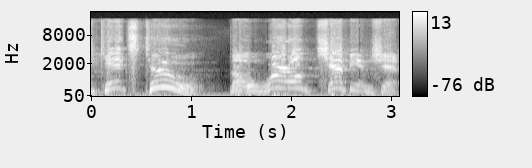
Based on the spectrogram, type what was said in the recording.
Sidekicks 2! the World Championship.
